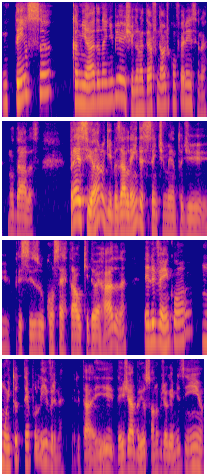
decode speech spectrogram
intensa caminhada na NBA, chegando até a final de conferência, né? No Dallas. Para esse ano, Gibas, além desse sentimento de preciso consertar o que deu errado, né? Ele vem com muito tempo livre, né? Ele tá aí desde abril só no videogamezinho,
